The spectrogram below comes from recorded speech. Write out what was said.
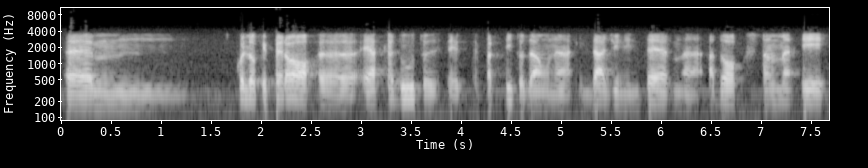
Eh, quello che però eh, è accaduto è, è partito da una indagine interna ad Oxfam e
